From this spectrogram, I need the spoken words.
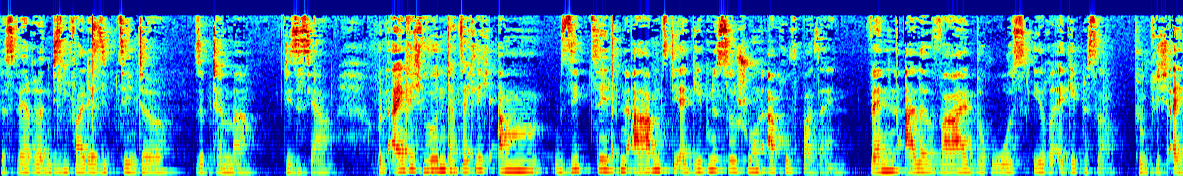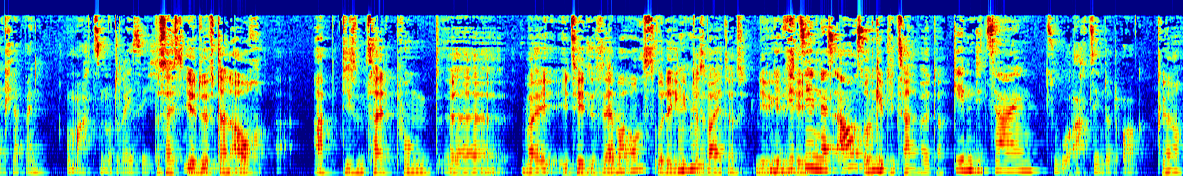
Das wäre in diesem Fall der 17. September dieses Jahr. Und eigentlich würden tatsächlich am 17. abends die Ergebnisse schon abrufbar sein wenn alle Wahlbüros ihre Ergebnisse pünktlich einklappern um 18.30 Uhr. Das heißt, ihr dürft dann auch ab diesem Zeitpunkt, äh, weil ihr zählt es selber aus oder ihr mhm. gebt das weiter? Nee, wir zählen das aus und, und gebt die Zahlen weiter. Geben die Zahlen zu 18.org. Genau.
